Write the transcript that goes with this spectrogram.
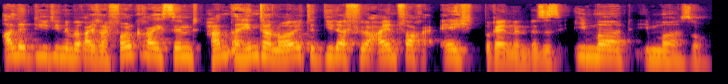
alle die, die in dem Bereich erfolgreich sind, haben dahinter Leute, die dafür einfach echt brennen. Das ist immer, immer so.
